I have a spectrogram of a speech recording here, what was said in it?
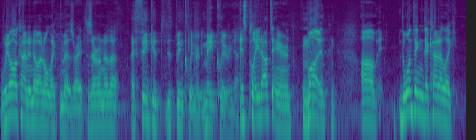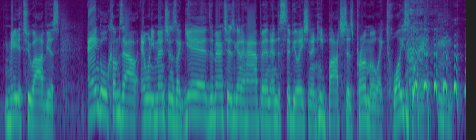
we all kind of know I don't like the Miz, right? Does everyone know that? I think it, it's been clear, it made clear, yeah. It's played out to Aaron, but um, the one thing that kind of like made it too obvious. Angle comes out, and when he mentions like, "Yeah, the match is gonna happen," and the stipulation, and he botched his promo like twice. during it. Mm-hmm.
